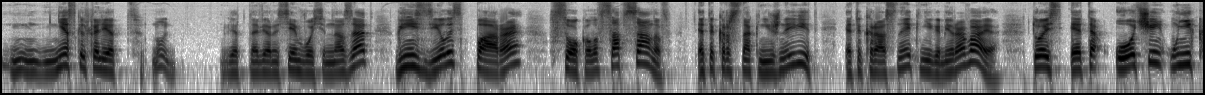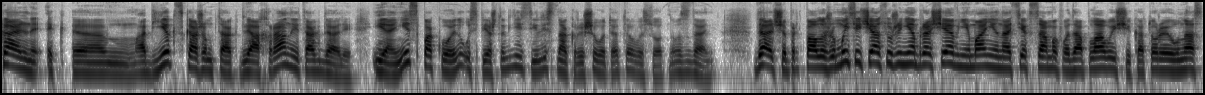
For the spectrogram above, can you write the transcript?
несколько лет, ну, лет, наверное, 7-8 назад, гнездилась пара соколов-сапсанов. Это краснокнижный вид, это Красная книга мировая. То есть это очень уникальный э, э, объект, скажем так, для охраны и так далее. И они спокойно, успешно гнездились на крыше вот этого высотного здания. Дальше, предположим, мы сейчас уже не обращаем внимания на тех самых водоплавающих, которые у нас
